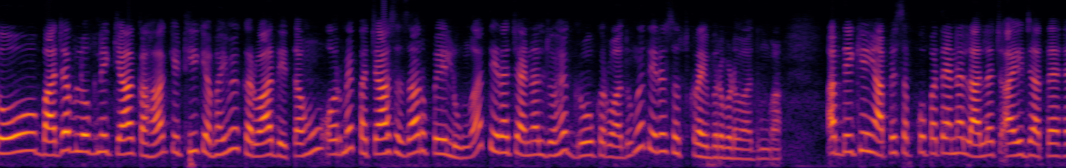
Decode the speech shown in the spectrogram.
तो बाजब लोग ने क्या कहा कि ठीक है भाई, मैं करवा देता हूँ और मैं पचास हज़ार रुपये लूँगा। तेरा चैनल जो है ग्रो करवा दूँगा, तेरे सब्सक्राइबर बढ़वा दूँगा। अब देखिए, यहाँ पे सबको पता है ना, लालच आ ही जाता है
